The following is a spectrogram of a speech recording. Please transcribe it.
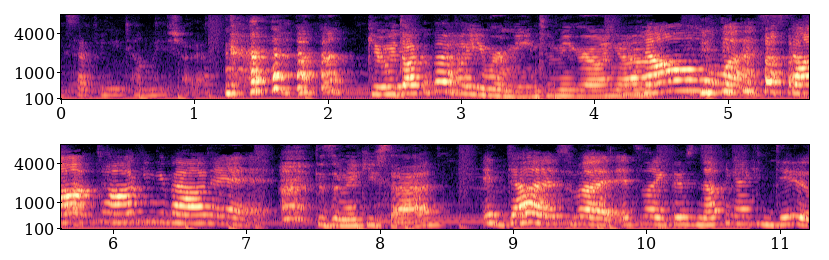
Except when you tell me to shut up. Can we talk about how you were mean to me growing up? No! Stop talking about it! Does it make you sad? It does, but it's like there's nothing I can do.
